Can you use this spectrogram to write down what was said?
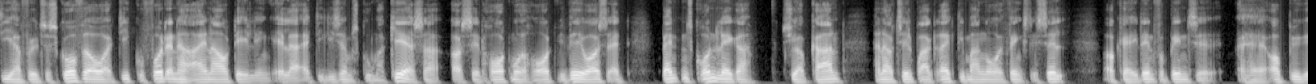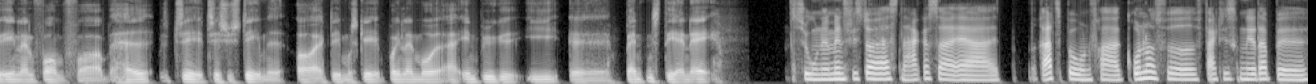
de har følt sig skuffet over, at de ikke kunne få den her egen afdeling, eller at de ligesom skulle markere sig og sætte hårdt mod hårdt. Vi ved jo også, at bandens grundlægger, Shoaib Khan, han har jo tilbragt rigtig mange år i fængsel selv, og kan i den forbindelse have opbygget en eller anden form for had til, til systemet, og at det måske på en eller anden måde er indbygget i øh, bandens DNA. Sune, mens vi står her og snakker, så er retsbogen fra Grundlovsfødet faktisk netop øh,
